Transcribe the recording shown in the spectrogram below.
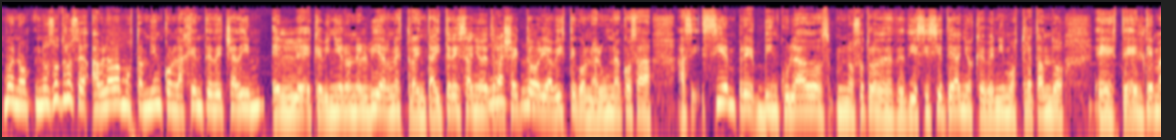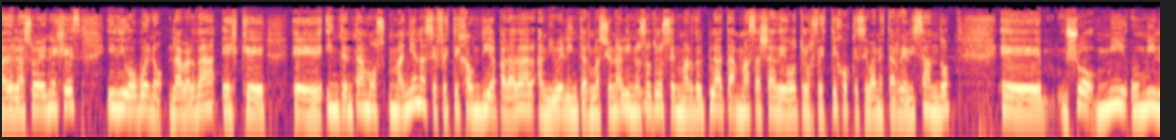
Bueno, nosotros eh, hablábamos también con la gente de Chadim, el, eh, que vinieron el viernes, 33 años de trayectoria, viste, con alguna cosa así, siempre vinculados, nosotros desde 17 años que venimos tratando este, el tema de las ONGs, y digo, bueno, la verdad es que eh, intentamos, mañana se festeja un día para dar a nivel internacional y nosotros en Mar del Plata, más allá de otros festejos que se van a estar realizando, eh, yo, mi humilde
